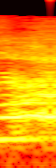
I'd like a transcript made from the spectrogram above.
Yeah.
